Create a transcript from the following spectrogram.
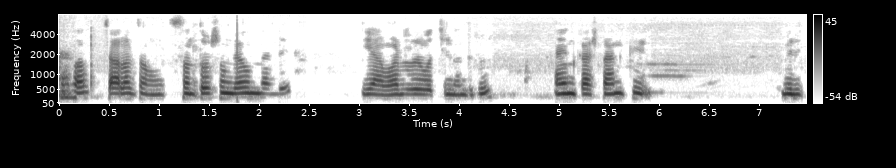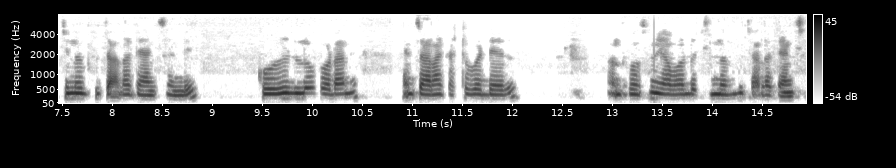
చాలా చాలా సంతోషంగా ఉందండి. ఈ అవార్డు వచ్చినందుకు. ఆయన కష్టానికి మీరు ఇచ్చినందుకు చాలా థ్యాంక్స్ అండి. కోవిడ్లో కూడా ఆయన చాలా కష్టపడ్డారు. అందుకోసం ఈ అవార్డు వచ్చినందుకు చాలా థ్యాంక్స్.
